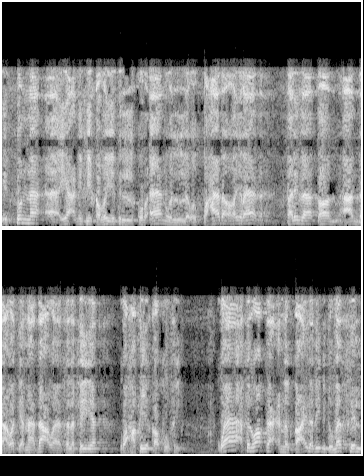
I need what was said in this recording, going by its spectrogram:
السنة يعني في قضية القرآن وال- والصحابة وغير هذا. فلذا قال عن دعوتي أنها دعوة سلفية وحقيقة صوفية. وفي الواقع إن القاعدة دي بتمثل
